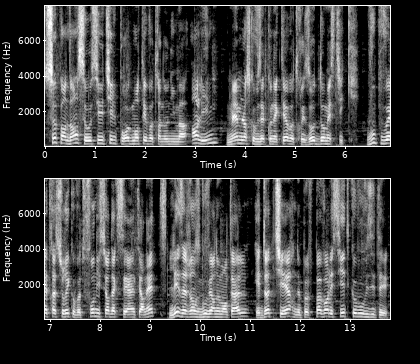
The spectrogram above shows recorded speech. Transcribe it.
Cependant, c'est aussi utile pour augmenter votre anonymat en ligne, même lorsque vous êtes connecté à votre réseau domestique. Vous pouvez être assuré que votre fournisseur d'accès à Internet, les agences gouvernementales et d'autres tiers ne peuvent pas voir les sites que vous visitez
